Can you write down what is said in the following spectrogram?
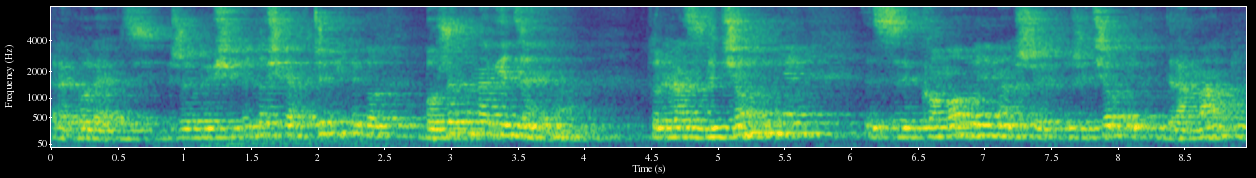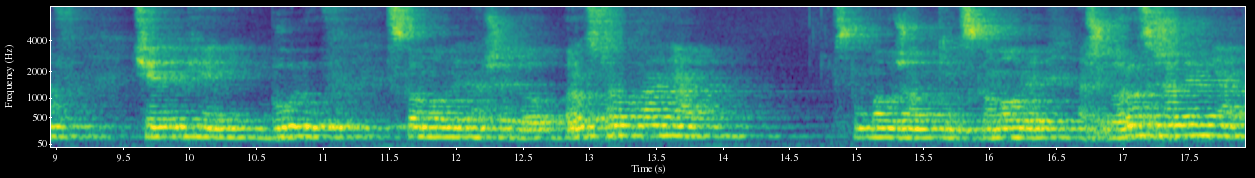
rekolekcji, żebyśmy doświadczyli tego Bożego nawiedzenia, które nas wyciągnie z komory naszych życiowych dramatów, cierpień, bólów, z komory naszego rozczarowania, współmałżonkiem z komory naszego rozżalenia,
